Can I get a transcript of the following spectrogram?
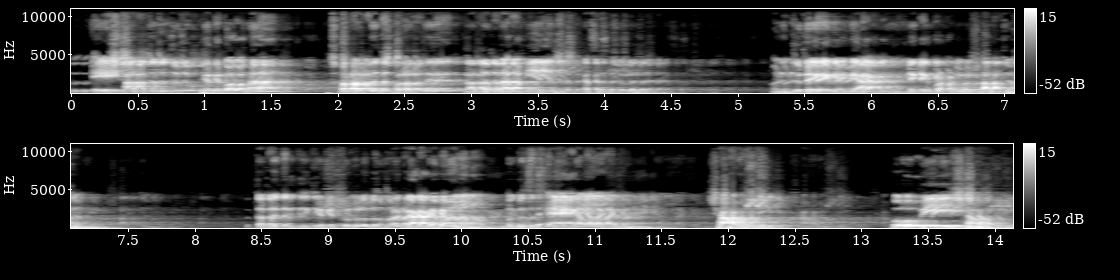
তো এই যুবকের কথা ছড়াতে ছড়াতে রাজা কাছে চলে যায়। উনি তো রেগে ডেকে পাঠালো সাতজন। তাদের জিজ্ঞেস করল, তোমরা কাকে মানো? বলতেছে, এক আল্লাহকে মানি। সাহসী। খুবই সাহসী।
